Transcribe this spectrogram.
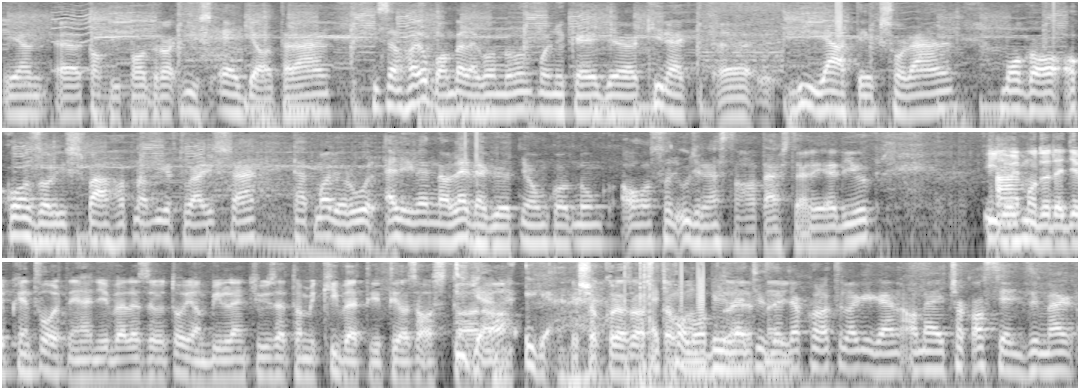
ilyen e, tapipadra is egyáltalán, hiszen ha jobban belegondolunk, mondjuk egy e, kinek e, Wii játék során maga a konzol is válhatna virtuálisá, tehát magyarul elég lenne a levegőt nyomkodnunk ahhoz, hogy ugyanezt a hatást elérjük, Így, Ám... hogy mondod, egyébként volt néhány évvel ezelőtt olyan billentyűzet, ami kivetíti az asztalra. Igen, igen. És akkor az asztalon Egy billentyűzet lehetne, gyakorlatilag, igen, amely csak azt jegyzi meg,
